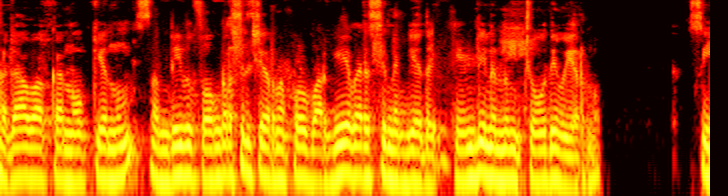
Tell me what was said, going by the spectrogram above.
സഖാവാക്കാൻ നോക്കിയെന്നും സന്ദീപ് കോൺഗ്രസിൽ ചേർന്നപ്പോൾ വർഗീയ പരസ്യം നൽകിയത് എന്തിനെന്നും ചോദ്യം ഉയർന്നു. സി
